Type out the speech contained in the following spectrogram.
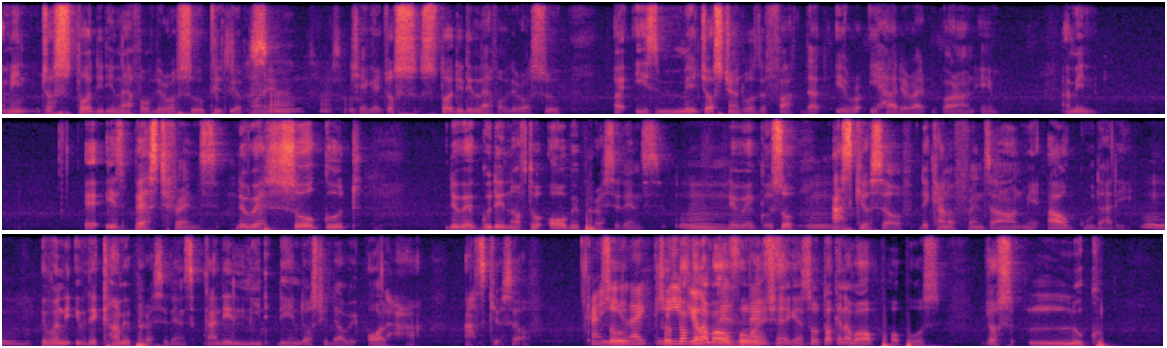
I mean, just study the life of the Rasul, peace be upon him. Check it. Just study the life of the Rasul. Uh, his major strength was the fact that he, he had the right people around him. I mean, his best friends, they were so good. They were good enough to all be presidents. Mm. They were good. So Mm. ask yourself, the kind of friends around me, how good are they? Mm. Even if they can't be presidents, can they lead the industry that we all have? Ask yourself. Can so, you like so leave talking your about business? prevention again. So talking about purpose, just look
